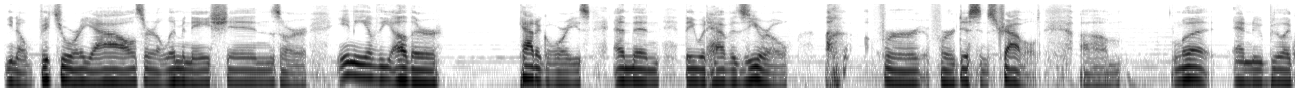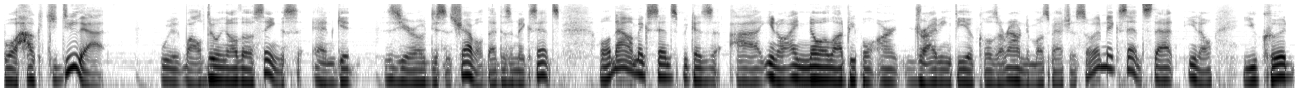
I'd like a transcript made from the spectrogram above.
you know victory royales or eliminations or any of the other categories, and then they would have a zero for for distance traveled. Um, and we'd be like, well, how could you do that while doing all those things and get zero distance traveled? That doesn't make sense. Well, now it makes sense because uh, you know I know a lot of people aren't driving vehicles around in most matches, so it makes sense that you know you could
